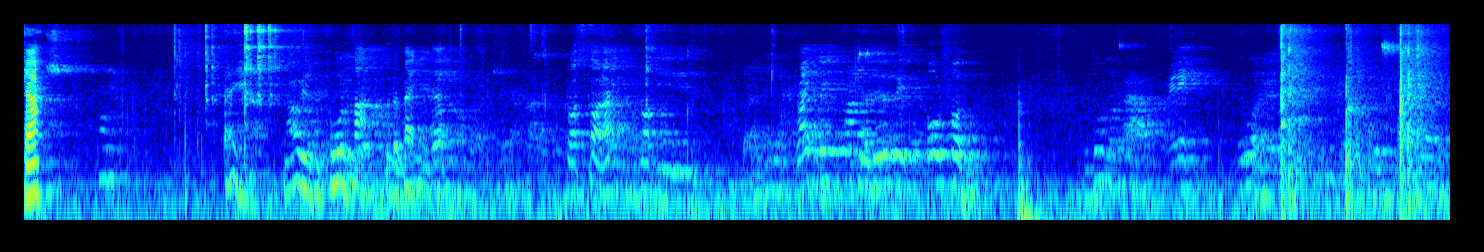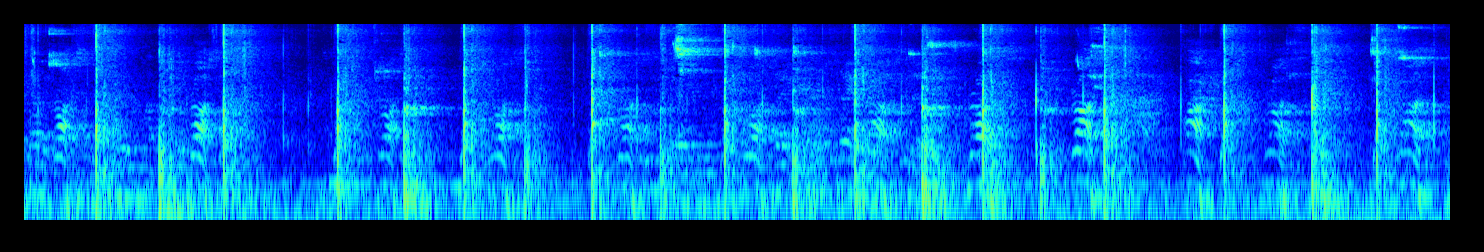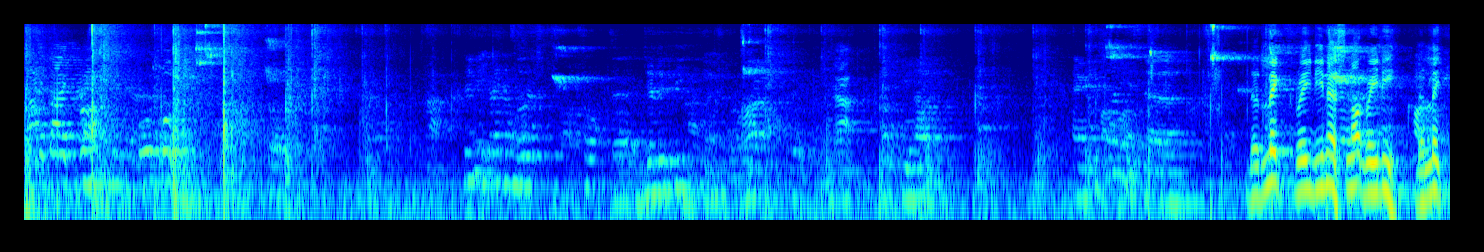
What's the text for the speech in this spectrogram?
Sha. Now is the full cut to the back. Yeah? Cross cut, right? Cross. Right leg front a little bit, hold firm. Ready? Cross. Cross. The leg readiness, not ready. The leg.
